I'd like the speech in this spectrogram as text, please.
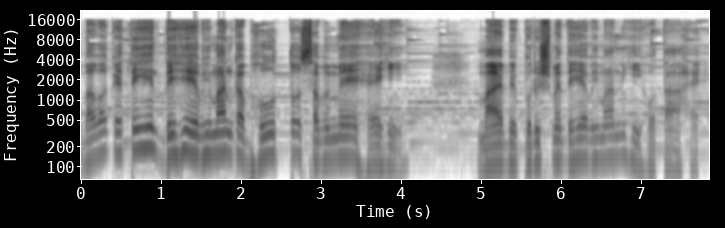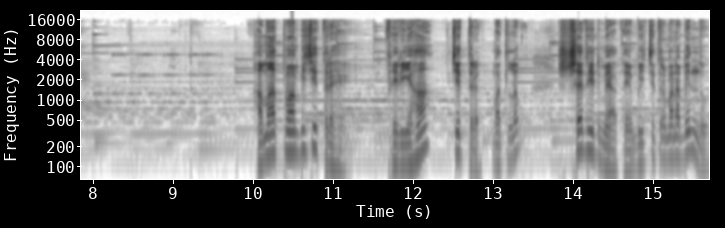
बाबा कहते हैं, देह अभिमान का भूत तो सब में है ही। माया पुरुष में देह अभिमान ही होता है। हम आत्मा विचित्र है। फिर यहाँ चित्र मतलब शरीर में आते हैं। विचित्र माना बिंदु।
